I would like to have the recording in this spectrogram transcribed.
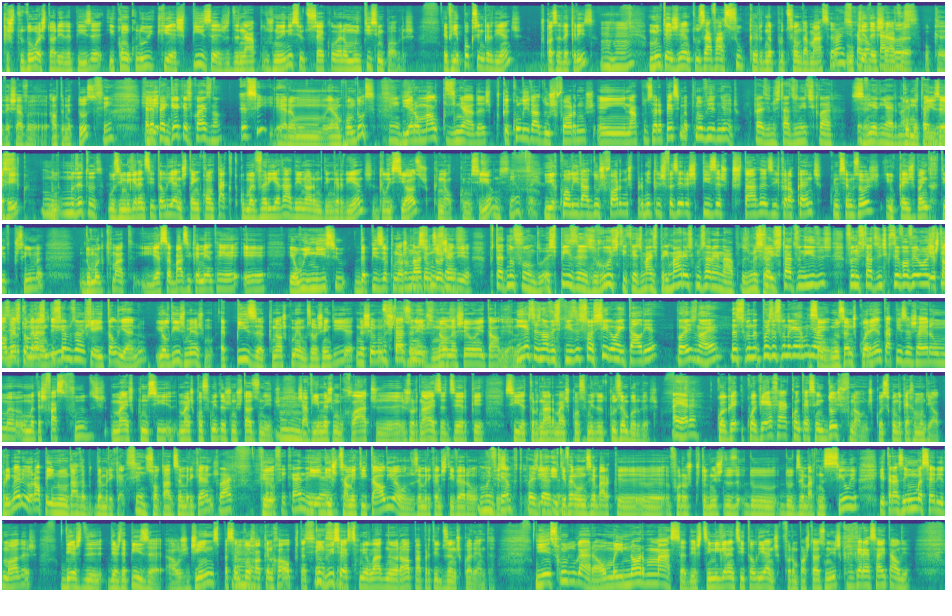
que estudou a história da pizza e conclui que as pizzas de Nápoles, no início do século, eram muitíssimo pobres. Havia poucos ingredientes, por causa da crise. Muita gente usava açúcar na produção da massa, Mas o que, a um deixava, doce. o que deixava altamente doce. Sim. E Era é- panquecas quase, não? É, sim, era um, era um pão doce. Sim. E eram mal cozinhadas porque a qualidade dos fornos em Nápoles era péssima porque não havia dinheiro. Pois, e nos Estados Unidos, claro, Sim. havia dinheiro, não é? Como o Portanto, país é rico, Mu- Muda tudo. Os imigrantes italianos têm contacto com uma variedade enorme de ingredientes deliciosos que não conheciam. Conheciam. E a qualidade dos fornos permite-lhes fazer as pizzas tostadas e crocantes que conhecemos hoje e o queijo bem derretido por cima do molho de tomate. E essa basicamente é, é, é o início da pizza que nós Como nós conhecemos hoje em conhecemos. dia. Portanto, no fundo, as pizzas rústicas mais primárias começaram em Nápoles, mas Sim. foi os Estados Unidos, foi nos Estados Unidos que desenvolveram as Este pizzas Alberto como nós conhecemos hoje. que é italiano, ele diz mesmo: a pizza que nós comemos hoje em dia nasceu nos, Nos Estados, Estados Unidos, Unidos, não nasceu em Itália. não é? E estas novas pizzas só chegam à Itália, pois, não é? Na segunda, depois da Segunda Guerra Mundial. Sim, nos anos 40 a pizza já era uma, uma das fast foods mais, conhecidas, mais consumidas nos Estados Unidos. Uhum. Já havia mesmo relatos, eh, jornais a dizer que se ia tornar mais consumida do que os hambúrgueres. Ah, era? Com a, com a guerra acontecem dois fenómenos com a Segunda Guerra Mundial. Primeiro, a Europa é inundada de americanos. Sim. Soldados americanos. Claro. Que, ficando e, e, eh, e especialmente Itália, onde os americanos tiveram Muito tempo depois e, da- e tiveram um desembarque, eh, foram os protagonistas do, do, do desembarque na Sicília e trazem uma série de modas, desde, desde a pizza aos jeans, passando pelo rock and roll, portanto Uhum. Sim, tudo isso sim. é assimilado na Europa a partir dos anos 40. E em segundo lugar, há uma enorme massa destes imigrantes italianos que foram para os Estados Unidos que regressa à Itália.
